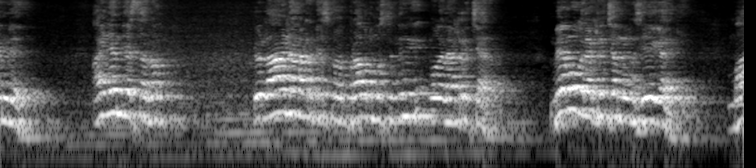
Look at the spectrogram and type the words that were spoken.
ఏం లేదు. ఆయన ఏం చేస్తారు? ఇప్పుడు లా అండ్ ఆర్డర్ తీసుకో ప్రాబ్లం వస్తుంది ఒక లెటర్ ఇచ్చారు. మేము ఒక లెటర్ ఇచ్చాము నేను సీఏ గారికి. మా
